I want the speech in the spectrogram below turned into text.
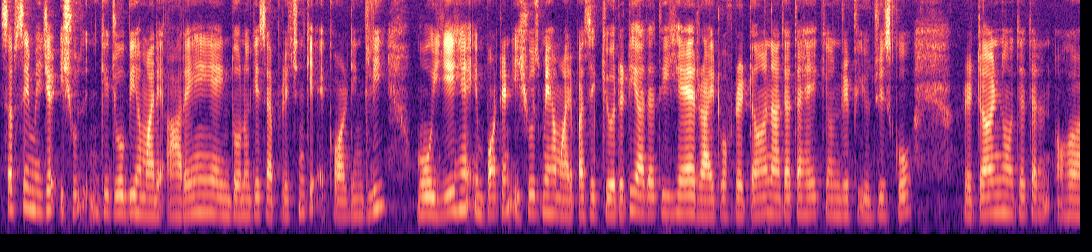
सबसे मेजर इशूज़ इनके जो भी हमारे आ रहे हैं इन दोनों के सेपरेशन के अकॉर्डिंगली वो ये हैं इंपॉर्टेंट इशूज़ में हमारे पास सिक्योरिटी आ जाती है राइट ऑफ़ रिटर्न आ जाता है कि उन रिफ्यूज़ को रिटर्न हो जाता है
